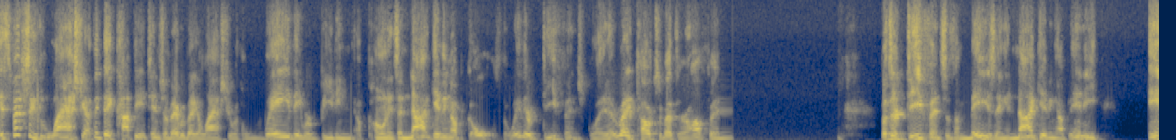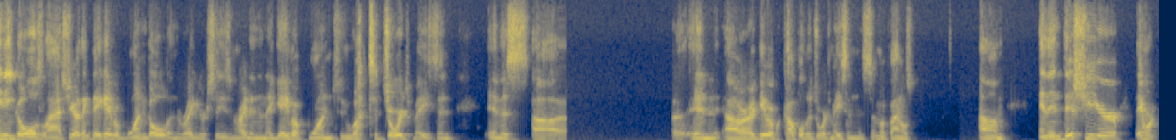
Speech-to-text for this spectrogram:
especially last year. I think they caught the attention of everybody last year with the way they were beating opponents and not giving up goals, the way their defense played. Everybody talks about their offense, but their defense is amazing and not giving up any any goals last year. I think they gave up one goal in the regular season, right? And then they gave up one to uh, to George Mason in this uh, uh in or I gave up a couple to George Mason in the semifinals. Um, and then this year they weren't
